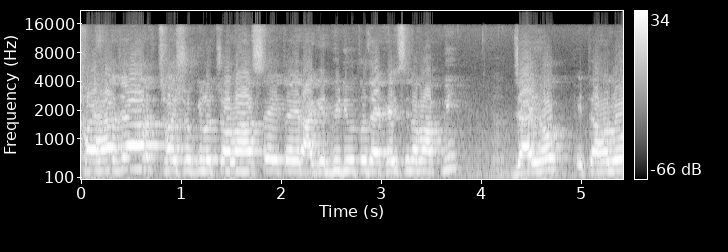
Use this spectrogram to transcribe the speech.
ছয় হাজার ছয়শো কিলো চলা আছে। এটা এর আগের ভিডিও তো দেখাইছিলাম আপনি। যাই হোক এটা হলো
